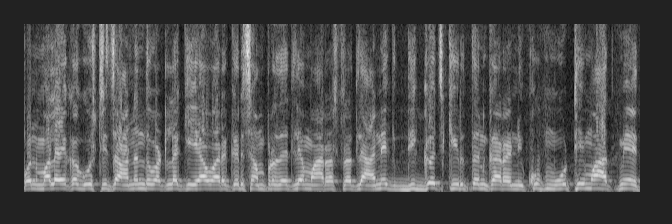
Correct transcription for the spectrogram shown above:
पण मला एका गोष्टीचा आनंद वाटला की या वारकरी संप्रदायातल्या महाराष्ट्रातल्या अनेक दिग्गज कीर्तनकारांनी खूप मोठी महात्मे आहेत.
